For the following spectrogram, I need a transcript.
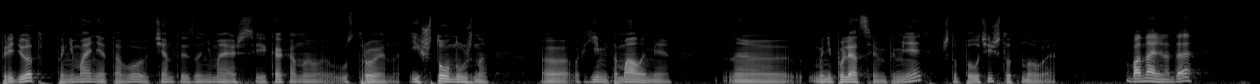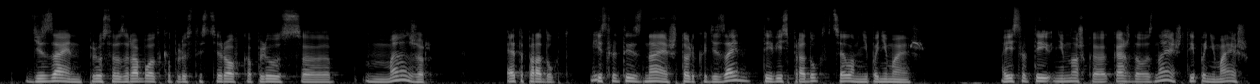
придет понимание того, чем ты занимаешься и как оно устроено, и что нужно э, какими-то малыми э, манипуляциями поменять, чтобы получить что-то новое. Банально, да? Дизайн плюс разработка плюс тестировка плюс э, менеджер — это продукт. Если ты знаешь только дизайн, ты весь продукт в целом не понимаешь. А если ты немножко каждого знаешь, ты понимаешь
